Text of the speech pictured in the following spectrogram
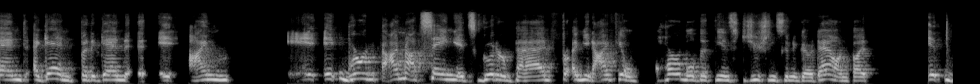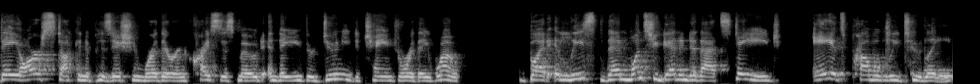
And again, but again, it, I'm it, it, we're i'm not saying it's good or bad for, i mean i feel horrible that the institution's going to go down but it, they are stuck in a position where they're in crisis mode and they either do need to change or they won't but at least then once you get into that stage a it's probably too late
